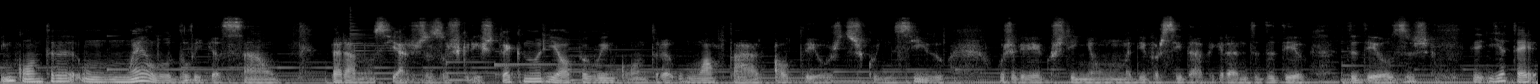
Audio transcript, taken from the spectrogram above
encontra um elo de ligação para anunciar Jesus Cristo. É que no Areópago encontra um altar ao Deus desconhecido. Os gregos tinham uma diversidade grande de, de, de deuses e até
